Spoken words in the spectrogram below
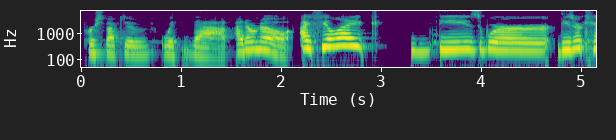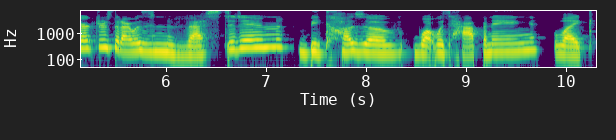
perspective with that. I don't know. I feel like these were these are characters that I was invested in because of what was happening like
